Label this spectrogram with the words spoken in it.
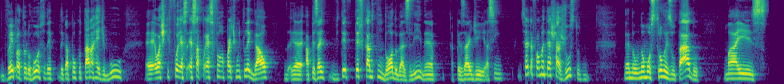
veio para Toro Rosso, de, daqui a pouco está na Red Bull. É, eu acho que foi essa, essa, essa foi uma parte muito legal, é, apesar de ter, ter ficado com dó do Gasly, né, apesar de, assim, de certa forma até achar justo, né, não, não mostrou o resultado, mas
